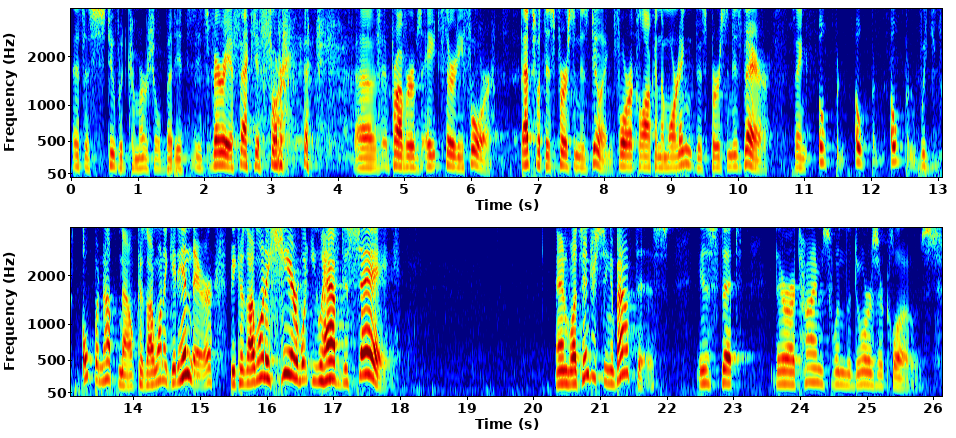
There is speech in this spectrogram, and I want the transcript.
That's a stupid commercial, but it's, it's very effective for uh, Proverbs 8.34. That's what this person is doing. Four o'clock in the morning, this person is there saying, open, open, open. Will you open up now? Because I want to get in there because I want to hear what you have to say. And what's interesting about this is that there are times when the doors are closed.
